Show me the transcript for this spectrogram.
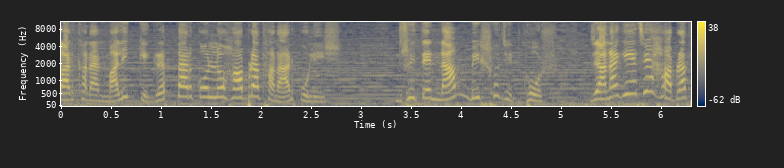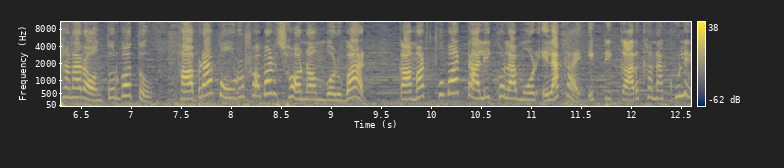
কারখানার মালিককে গ্রেপ্তার করল হাবড়া থানার পুলিশ। ধৃতের নাম বিশ্বজিৎ ঘোষ। জানা গিয়েছে, হাবড়া থানার অন্তর্গত হাবড়া পৌরসভার ছ নম্বর ওয়ার্ড কামারথুবার টালিখোলা মোড় এলাকায় একটি কারখানা খুলে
